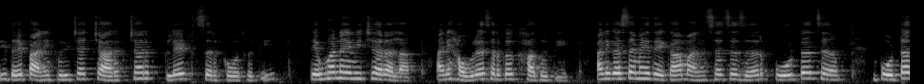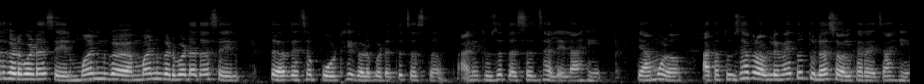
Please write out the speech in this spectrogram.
तिथे पाणीपुरीच्या चार चार प्लेट सरकवत होती. तेव्हा नाही विचार आला आणि हावऱ्यासारखं खात होती. आणि कसं माहिती आहे का? माणसाचं जर पोटच पोटात गडबड असेल मन ग मन गडबडत असेल तर त्याचं पोट हे गडबडतच असतं. आणि तुझं तसंच झालेलं आहे. त्यामुळं आता तुझा प्रॉब्लेम आहे तो तुला सॉल्व करायचा आहे.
